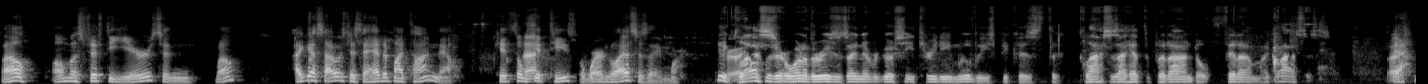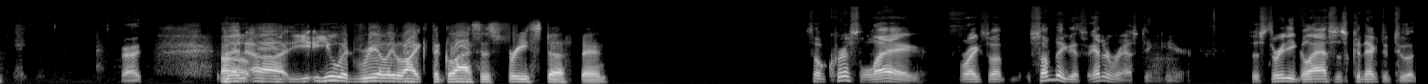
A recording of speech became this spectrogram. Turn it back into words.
well almost fifty years, and well, I guess I was just ahead of my time now. Kids don't get teased for wearing glasses anymore. Yeah, Correct. glasses are one of the reasons I never go see 3D movies because the glasses I have to put on don't fit on my glasses. Right. Yeah. Right. then Um, uh, you, you would really like the glasses free stuff ben So Chris Legg breaks up something that's interesting here. Says 3D glasses connected to a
